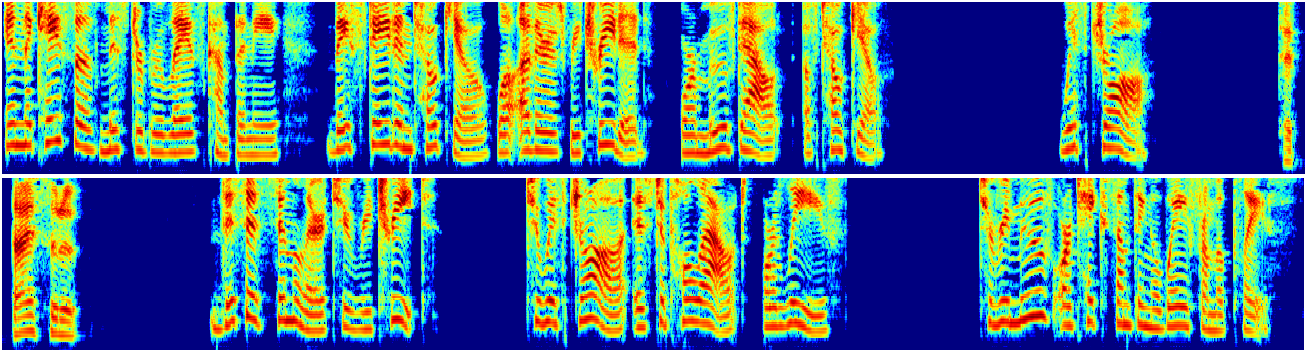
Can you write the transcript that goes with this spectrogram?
In the case of Mr. Brule's company, they stayed in Tokyo while others retreated or moved out of Tokyo. Withdraw. 撤退する。 This is similar to retreat. To withdraw is to pull out or leave. To remove or take something away from a place.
